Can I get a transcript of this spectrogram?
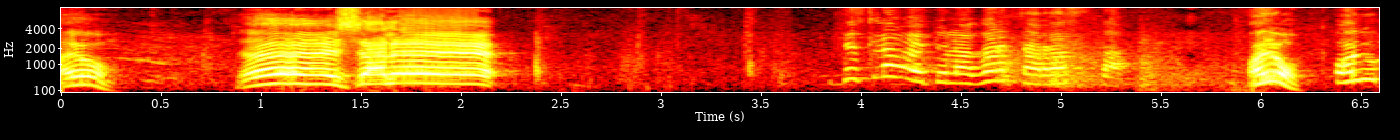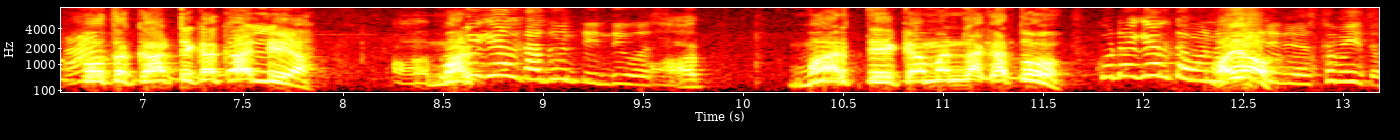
अयो ए शाले. दिसला होय तुला घरचा रस्ता. अयो अयो तो तर काटे का काढली या? मार कुठे गेलता दोन तीन दिवस? मारते का म्हणला का तो? कुठे गेलता अयो! म्हणून तीन दिवस? थांब इथं.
